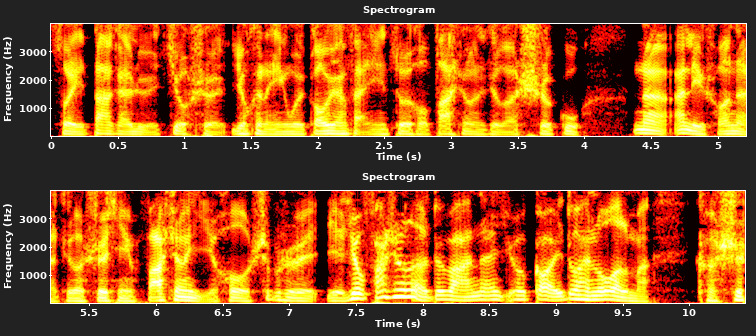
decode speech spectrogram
所以大概率就是有可能因为高原反应，最后发生了这个事故。那按理说呢，这个事情发生以后，是不是也就发生了，对吧？那就告一段落了嘛。可是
